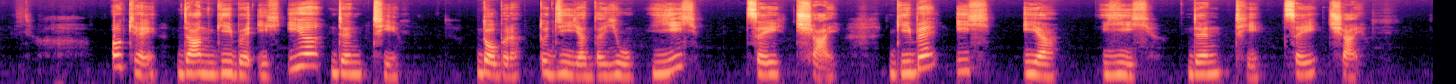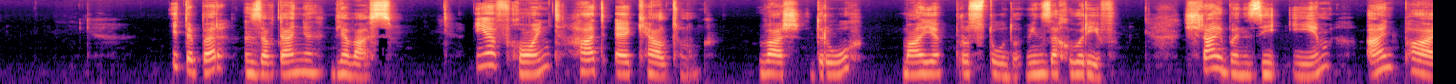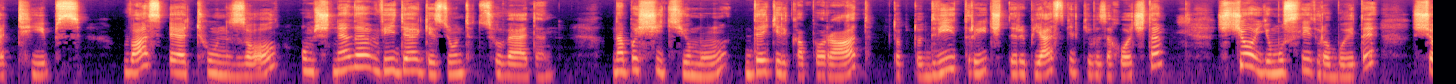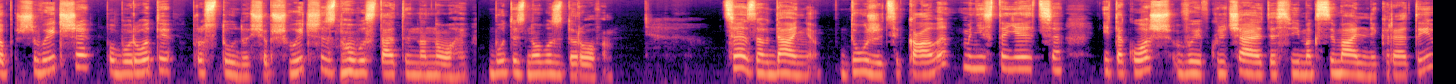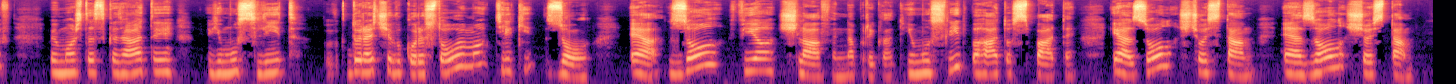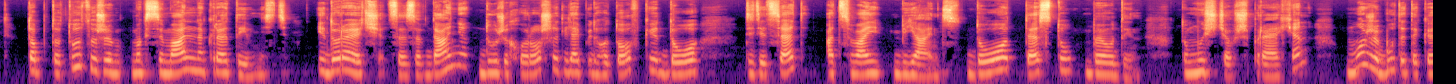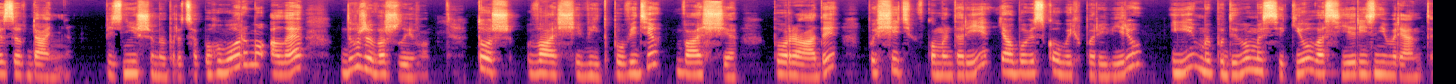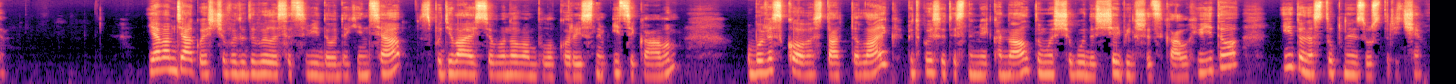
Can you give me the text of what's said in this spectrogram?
Окей, dann gebe ich ihr den Tee. Добре, тоді я даю їй цей чай. Gebe ich ihr їй den Tee. Цей чай. І тепер завдання для вас. Ihr Freund hat Erkältung. Ваш друг має простуду, він захворів. Schreiben Sie ihm ein paar Tipps, was er tun soll, um schneller wieder gesund zu werden. Напишіть йому декілька порад, тобто 2, 3, 4, 5, скільки ви захочете, що йому слід робити, щоб швидше побороти простуду, щоб швидше знову стати на ноги, бути знову здоровим. Це завдання дуже цікаве, мені стається, і також ви включаєте свій максимальний креатив, ви можете сказати йому слід. До речі, використовуємо тільки зол. Er soll viel schlafen, наприклад. Йому слід багато спати. Er soll щось там. Er soll щось там. Тобто тут уже максимальна креативність. І, до речі, це завдання дуже хороше для підготовки до DDZ A2 B1, до тесту B1, тому що в Шпрехен може бути таке завдання. Пізніше ми про це поговоримо, але дуже важливо. Тож, ваші відповіді, ваші поради пишіть в коментарі, я обов'язково їх перевірю, і ми подивимося, які у вас є різні варіанти. Я вам дякую, що ви додивилися це відео до кінця. Сподіваюся, воно вам було корисним і цікавим. Обов'язково ставте лайк, підписуйтесь на мій канал, тому що буде ще більше цікавих відео. І до наступної зустрічі!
